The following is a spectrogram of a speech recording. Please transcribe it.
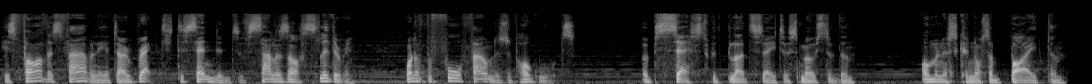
His father's family are direct descendants of Salazar Slytherin, one of the four founders of Hogwarts. Obsessed with blood status, most of them. Ominis cannot abide them,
